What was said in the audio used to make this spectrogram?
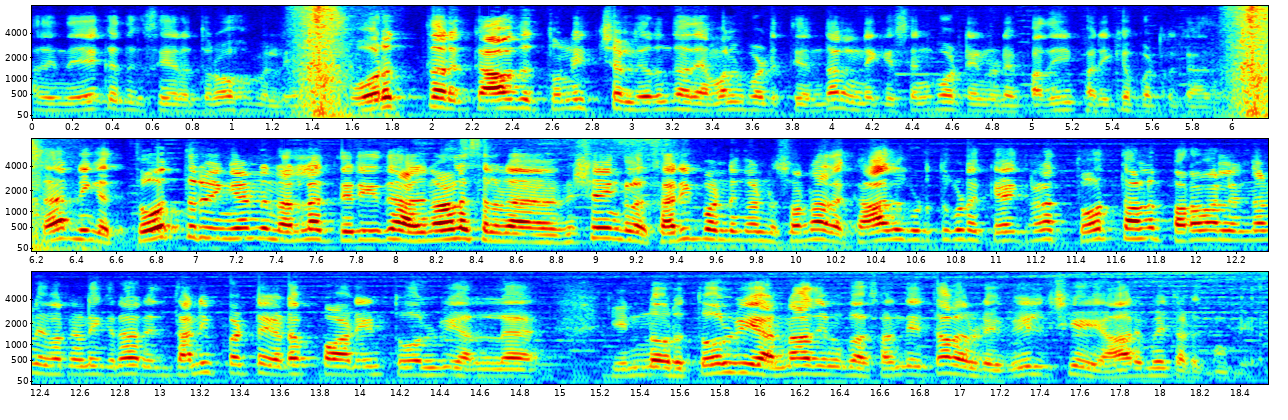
அது இந்த இயக்கத்துக்கு செய்கிற துரோகம் இல்லையா? ஒருத்தருக்காவது துணிச்சல் இருந்து அதை அமல்படுத்தி இருந்தால் இன்னைக்கு செங்கோட்டையனுடைய பதவி பறிக்கப்பட்டிருக்காது. சார் நீங்க தோத்துருவீங்கன்னு நல்லா தெரியுது. அதனால சில விஷயங்களை சரி பண்ணுங்கன்னு சொன்னால் அதை காது கொடுத்து கூட கேட்கல தோத்தாலும் பரவாயில்லன்னு தான் இவர் நினைக்கிறார். இது தனிப்பட்ட எடப்பாடியின் தோல்வி அல்ல. இன்னொரு தோல்வியை அதிமுக சந்தித்தால் அதனுடைய வீழ்ச்சியை யாருமே தடுக்க முடியாது.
